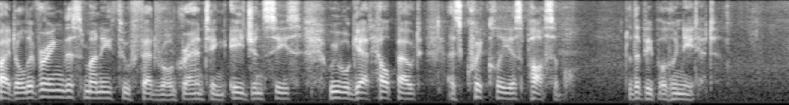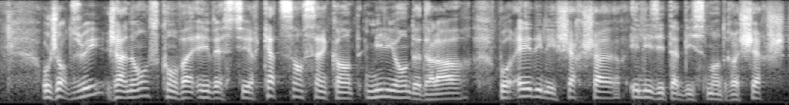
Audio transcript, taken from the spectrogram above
By delivering this money through federal granting agencies, we will get help out as quickly as possible to the people who need it. Aujourd'hui, j'annonce qu'on va investir 450 millions de dollars pour aider les chercheurs et les établissements de recherche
